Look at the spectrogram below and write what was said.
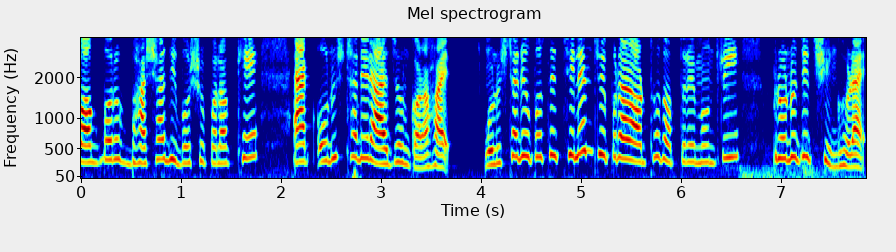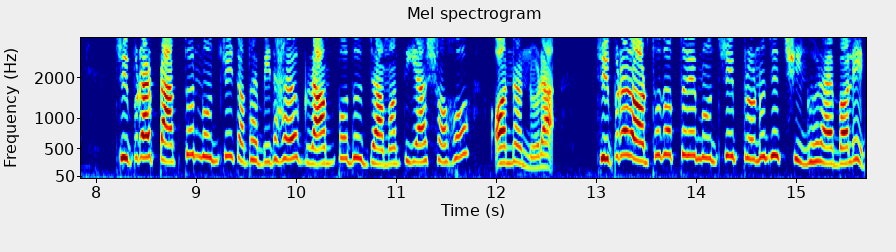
ককবরক ভাষা দিবস উপলক্ষে এক অনুষ্ঠানের আয়োজন করা হয়। অনুষ্ঠানে উপস্থিত ছিলেন ত্রিপুরার অর্থ দপ্তরের মন্ত্রী প্রণজিৎ সিংহ রায় ত্রিপুরার প্রাক্তন মন্ত্রী তথা বিধায়ক রামপদ জামাতিয়া সহ অন্যান্যরা। ত্রিপুরার অর্থ দপ্তরের মন্ত্রী প্রণজিৎ সিংহ রায় বলেন,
